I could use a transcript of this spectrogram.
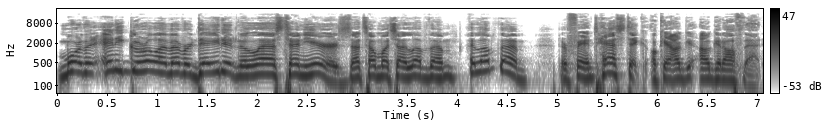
more than any girl I've ever dated in the last 10 years. That's how much I love them. I love them. They're fantastic. Okay, I'll get, I'll get off that.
